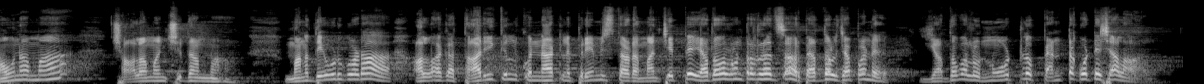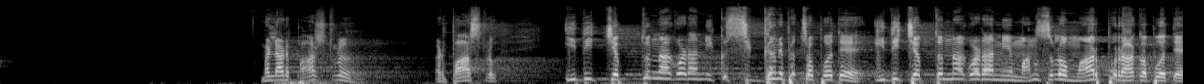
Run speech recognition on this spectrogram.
అవునమ్మా? చాలా మంచిదమ్మా. మన దేవుడు కూడా అలాగా తారీఖులను కొన్నాటిని ప్రేమిస్తాడమ్మా అని చెప్పే ఎదవలు ఉంటారు లేదు సార్ పెద్దలు చెప్పండి. ఎదవలు నోట్లో పెంట కొట్టేసేలా మళ్ళీ ఆడు పాస్టర్ ఆడు పాస్టర్ ఇది చెప్తున్నా కూడా నీకు సిగ్గనిపించకపోతే ఇది చెప్తున్నా కూడా నీ మనసులో మార్పు రాకపోతే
